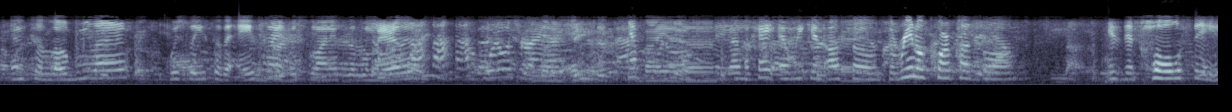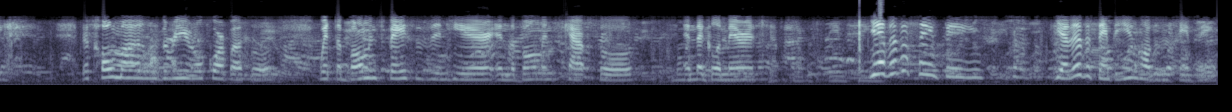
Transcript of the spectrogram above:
interlobular, which leads to the afferent, which is into the glomerulus. And then it exits Yep. Okay, and we can also, the renal corpuscle is this whole thing. This whole model is the renal corpuscle with the Bowman spaces in here and the Bowman's capsule and the glomerulus. capsule, the same thing. Yeah, they're the same thing. Yeah, they're the same thing. You can call them the same thing.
